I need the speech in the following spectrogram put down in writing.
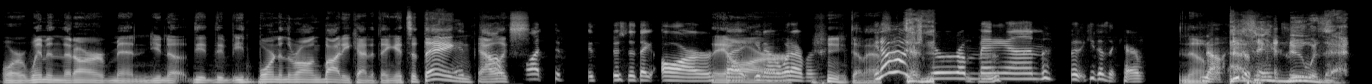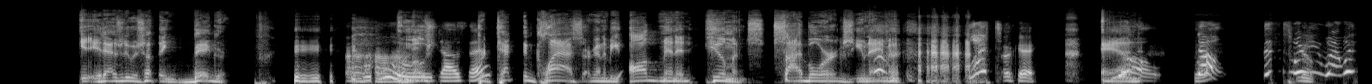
or women that are men? You know, the, the, the born in the wrong body kind of thing. It's a thing, It's not Alex. what to- it's just that they are. They but, are. You know, whatever. You Dumbass. You know how There's you're a Mhm. man, but he doesn't care. no. No, he Nothing to do with that. It, it has to do with something bigger. Uh-huh. The most does it? Protected class are going to be augmented humans, cyborgs, you name it. What? Okay. And No, no. This is where No. you went with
